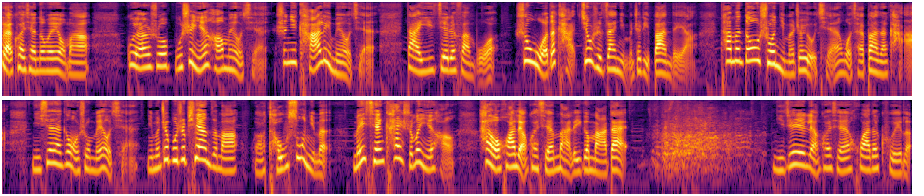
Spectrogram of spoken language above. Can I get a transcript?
百块钱都没有吗？柜员说不是银行没有钱，是你卡里没有钱。大姨接着反驳。说我的卡就是在你们这里办的呀，他们都说你们这有钱，我才办的卡。你现在跟我说没有钱，你们这不是骗子吗？我要投诉你们！没钱开什么银行？害我花两块钱买了一个麻袋。你这两块钱花的亏了，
